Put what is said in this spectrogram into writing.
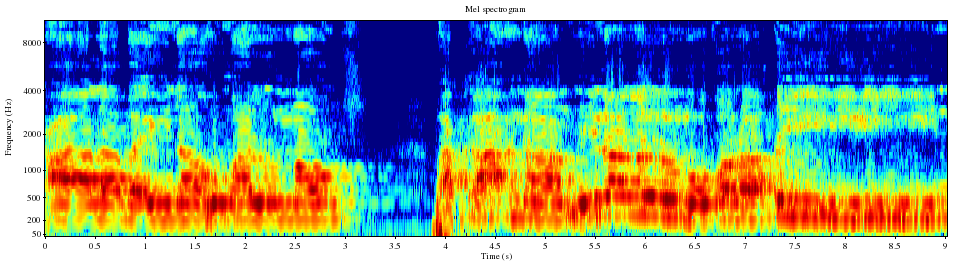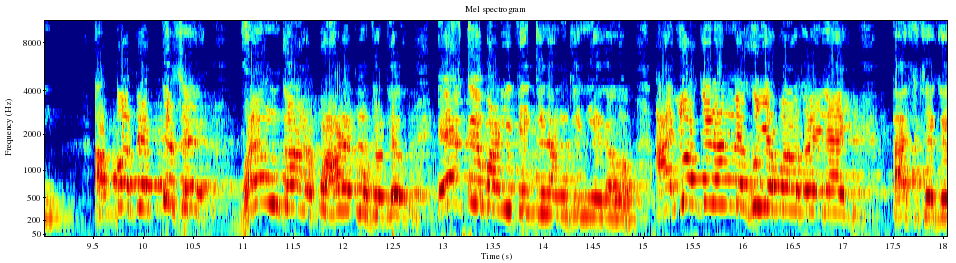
হালা বাইনাহুমাল মাউস ফাকানা মিনাল মুগরাকিন। আব্বা দেখতেছে, ভয়ঙ্কর পাহাড়ের মতো ঢেউ, একে বাড়িতে কিনানকে নিয়ে গেল। আজও কিনানকে খুঁজে পাওয়া যায় নাই। আজ থেকে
